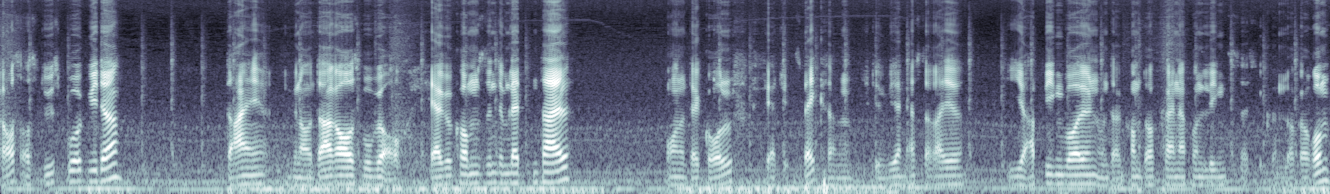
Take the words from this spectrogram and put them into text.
Raus aus Duisburg wieder. Da, genau da raus, wo wir auch hergekommen sind im letzten Teil. Vorne der Golf fährt jetzt weg. Dann stehen wir in erster Reihe, die hier abbiegen wollen. Und da kommt auch keiner von links. Das heißt, wir können locker rum.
